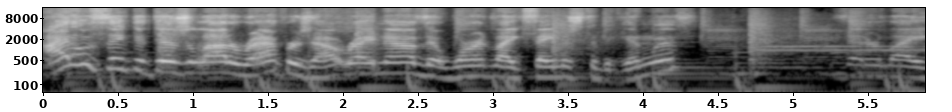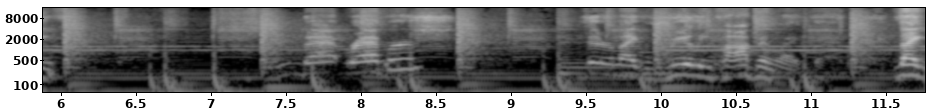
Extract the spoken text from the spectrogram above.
I don't think that there's a lot of rappers out right now that weren't like famous to begin with that are like rap rappers that are like really popping like that. Like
